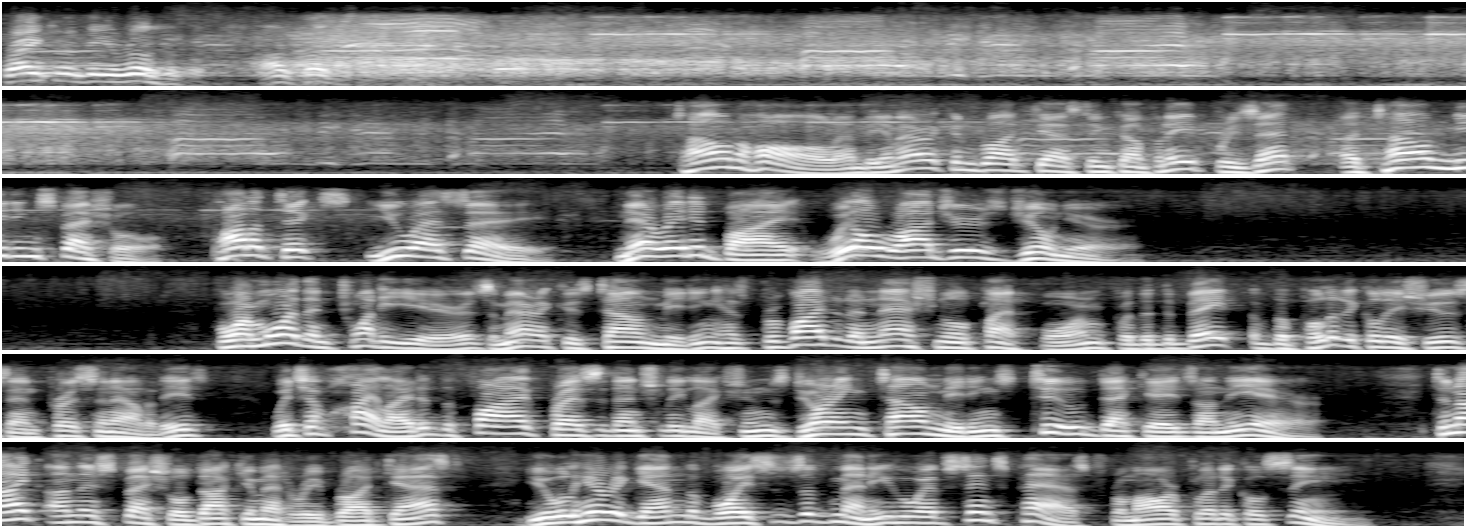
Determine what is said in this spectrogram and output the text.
Franklin D. Roosevelt, our president. Town Hall and the American Broadcasting Company present a town meeting special, Politics USA, narrated by Will Rogers, Jr. For more than 20 years, America's town meeting has provided a national platform for the debate of the political issues and personalities which have highlighted the five presidential elections during town meetings two decades on the air. Tonight, on this special documentary broadcast, you will hear again the voices of many who have since passed from our political scene.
